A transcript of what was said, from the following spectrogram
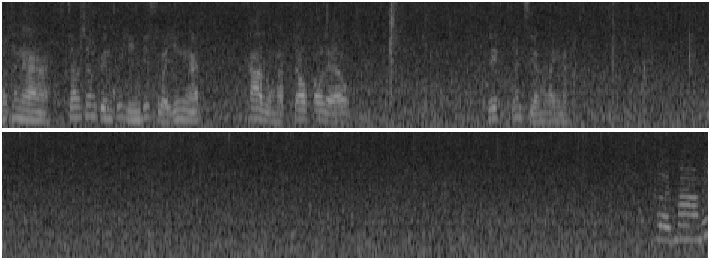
มัทนา เจ้าช่างเป็นผู้หญิงที่สวยยิ่งนัก ข้าหลงรักเจ้าเข้าแล้ว เอ๊ะนั่นเสียงอะไรนะ เกิดมาไม่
